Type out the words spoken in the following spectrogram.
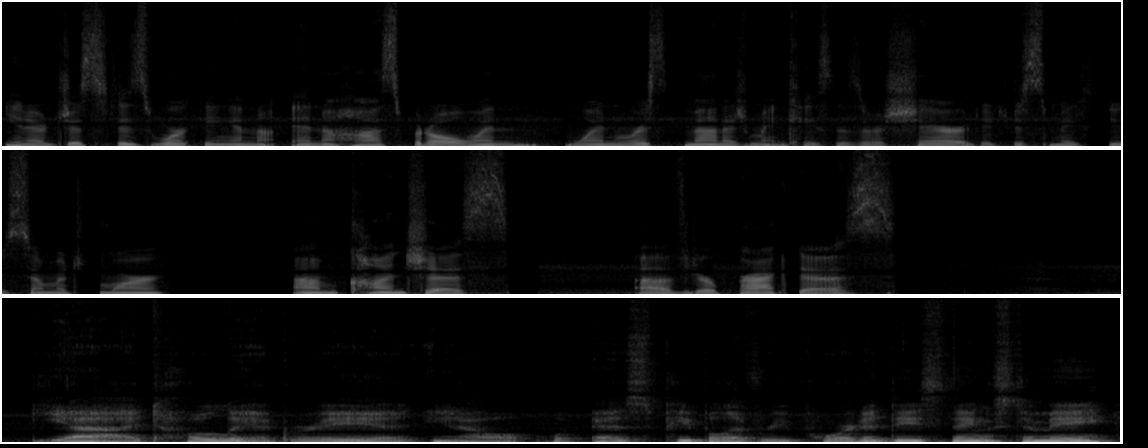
you know just as working in in a hospital when when risk management cases are shared it just makes you so much more um, conscious of your practice Yeah, I totally agree. You know, as people have reported these things to me,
